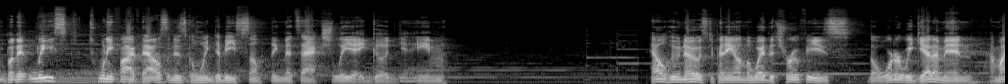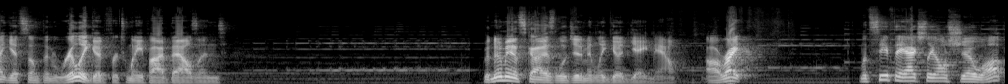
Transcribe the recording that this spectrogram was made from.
but at least 25,000 is going to be something that's actually a good game. Hell, who knows? Depending on the way the trophies, the order we get them in, I might get something really good for 25,000. But No Man's Sky is a legitimately good game now. Alright. Let's see if they actually all show up,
